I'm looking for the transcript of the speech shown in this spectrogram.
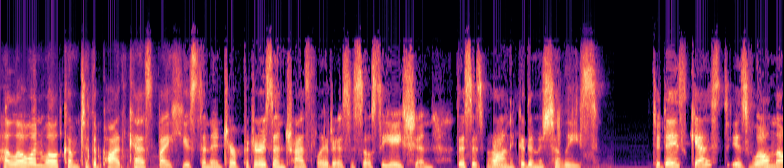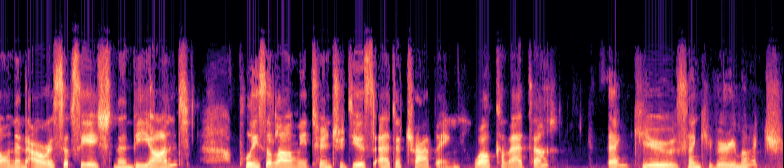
Hello and welcome to the podcast by Houston Interpreters and Translators Association. This is Veronica de Michelis. Today's guest is well known in our association and beyond. Please allow me to introduce Etta Trapping. Welcome, Etta. Thank you. Thank you very much.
